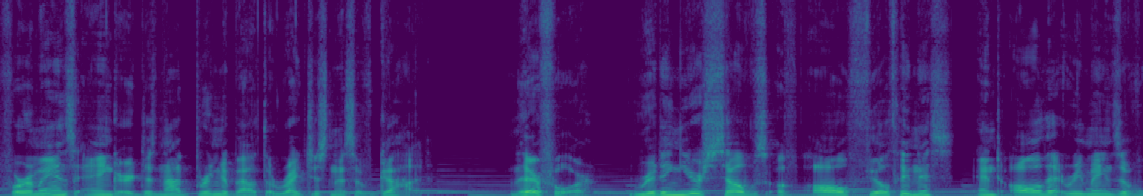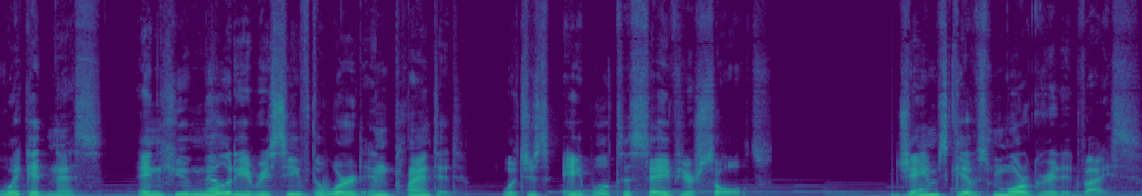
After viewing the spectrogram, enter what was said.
For a man's anger does not bring about the righteousness of God. Therefore, ridding yourselves of all filthiness and all that remains of wickedness, in humility receive the word implanted, which is able to save your souls. James gives more great advice,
